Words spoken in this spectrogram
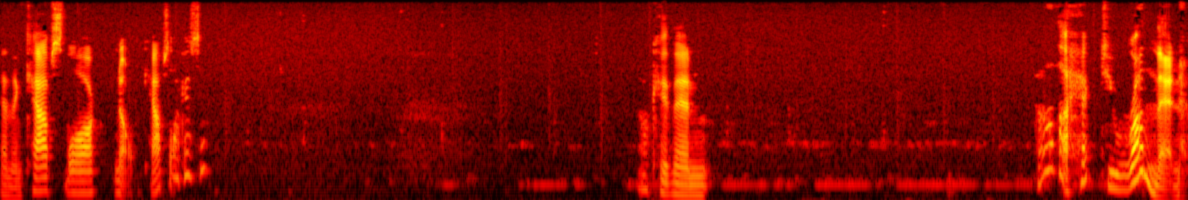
And then caps lock... No, caps lock is it? Okay, then... How the heck do you run, then?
